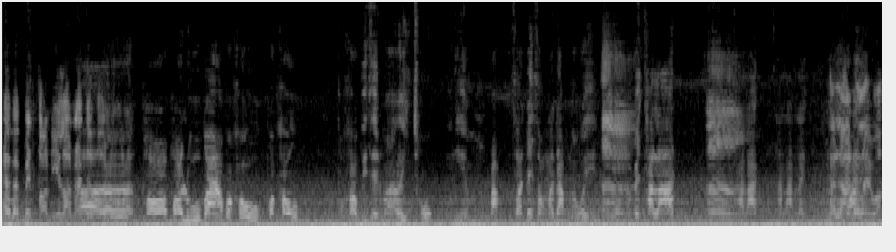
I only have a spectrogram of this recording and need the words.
ถ้าแบบเป็นตอนนี้เราน่าจะพอรู้เอ่แล้อวพอพอรู้บ้างเพราะเขาเพราะเขา เพราะเขาพิเศษว่าเฮ้ยโชคเนี่ยมันปรับสัดได้สองระดับนะเว้ยเออมันเป็นทารัสเออทารัสทารัสอะไรทาร้านอะไรวะ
